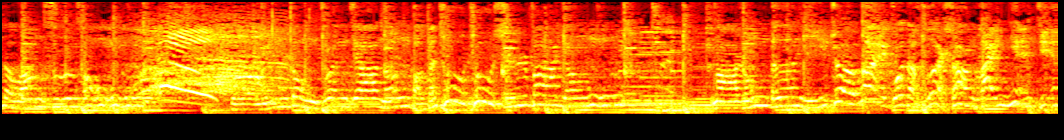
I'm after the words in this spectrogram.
人的王思聪。我运动专家能保咱处处十八营，哪容得你这外国的和尚来念经？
